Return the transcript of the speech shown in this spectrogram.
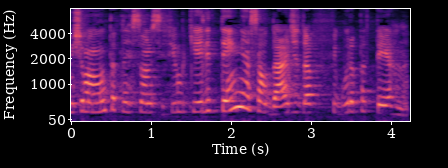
me chama muita atenção nesse filme que ele tem a saudade da figura paterna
